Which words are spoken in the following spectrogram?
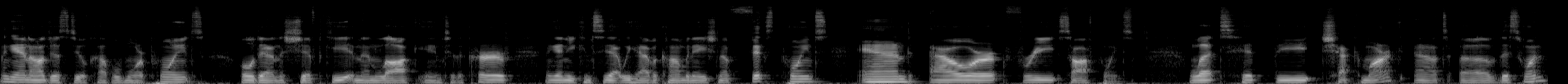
Again, I'll just do a couple more points. Hold down the shift key and then lock into the curve. Again, you can see that we have a combination of fixed points and our free soft points. Let's hit the check mark out of this one.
